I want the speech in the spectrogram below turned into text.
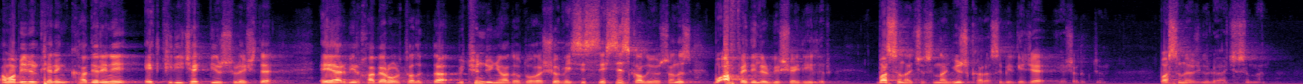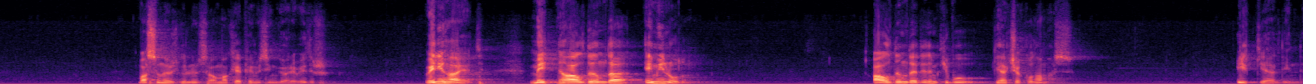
Ama bir ülkenin kaderini etkileyecek bir süreçte eğer bir haber ortalıkta bütün dünyada dolaşıyor ve siz sessiz kalıyorsanız bu affedilir bir şey değildir. Basın açısından yüz karası bir gece yaşadık dün. Basın özgürlüğü açısından. Basın özgürlüğünü savunmak hepimizin görevidir. Ve nihayet metni aldığımda emin olun. Aldığımda dedim ki bu gerçek olamaz. İlk geldiğinde.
